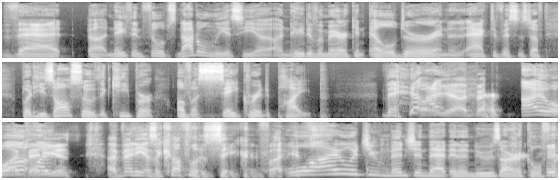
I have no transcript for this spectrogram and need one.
that uh, Nathan Phillips not only is he a, a Native American elder and an activist and stuff, but he's also the keeper of a sacred pipe. They, Oh I, yeah, I bet. I Oh, I bet like, he is. I bet he has a couple of sacred pipes. Why would you mention that in a news article for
